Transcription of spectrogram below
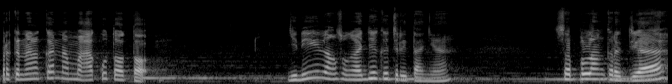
perkenalkan nama aku Toto. Jadi langsung aja ke ceritanya. Sepulang kerja,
